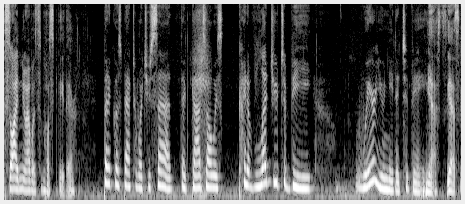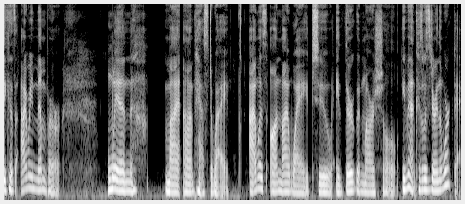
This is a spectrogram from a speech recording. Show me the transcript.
So I knew I was supposed to be there. But it goes back to what you said that God's always kind of led you to be where you needed to be. Yes, yes, because I remember when my aunt passed away, I was on my way to a Thurgood Marshall event because it was during the workday.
